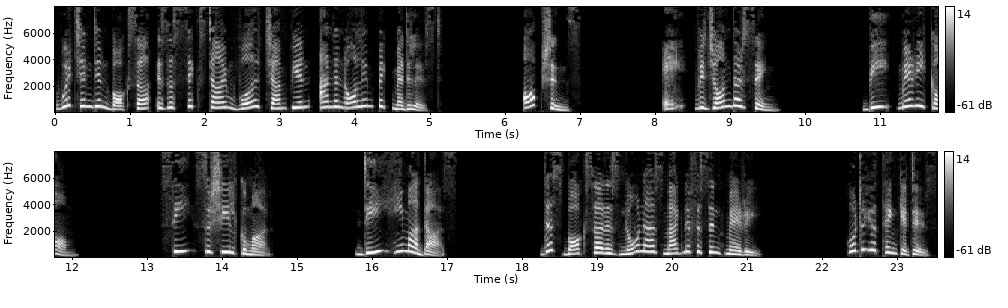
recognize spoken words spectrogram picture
Which Indian boxer is a six-time world champion and an Olympic medalist? Options A. Vijender Singh B. Mary Kom C. Sushil Kumar D. Hima Das This boxer is known as Magnificent Mary. Who do you think it is?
